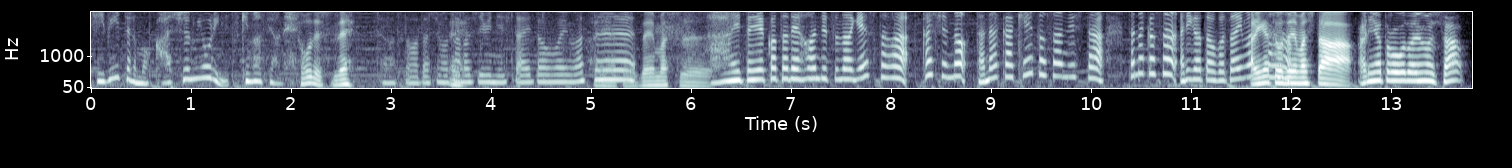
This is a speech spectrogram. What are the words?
響いたらもう歌手冥利につきますよね。ーそうですね。ちょっと私も楽しみにしたいと思います、ありがとうございます。はいということで本日のゲストは歌手の田中圭人さんでした。田中さんありがとうございました。ありがとうございました。ありがとうございました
